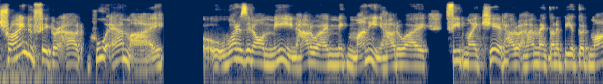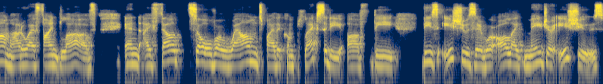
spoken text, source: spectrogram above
trying to figure out who am I what does it all mean? How do I make money? How do I feed my kid? How, do, how am I going to be a good mom? How do I find love? And I felt so overwhelmed by the complexity of the these issues that were all like major issues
